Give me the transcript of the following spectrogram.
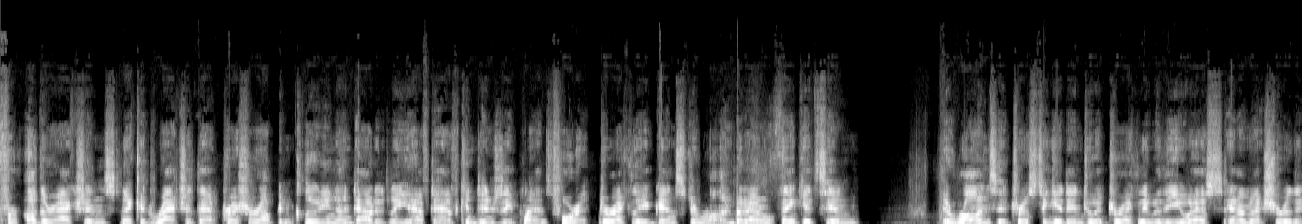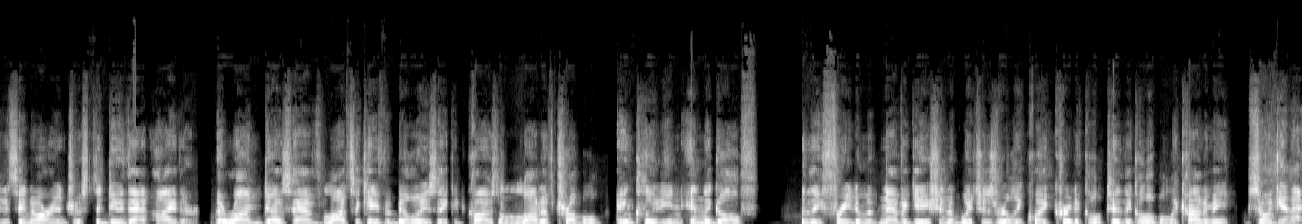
for other actions that could ratchet that pressure up, including undoubtedly you have to have contingency plans for it directly against Iran. But I don't think it's in Iran's interest to get into it directly with the US, and I'm not sure that it's in our interest to do that either. Iran does have lots of capabilities. They could cause a lot of trouble, including in the Gulf, the freedom of navigation of which is really quite critical to the global economy. So again, I,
